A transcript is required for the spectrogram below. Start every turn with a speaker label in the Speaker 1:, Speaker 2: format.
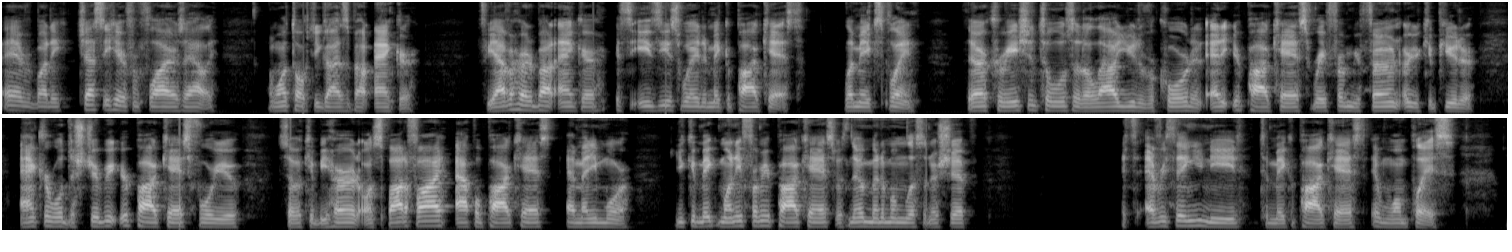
Speaker 1: Hey everybody, Jesse here from Flyers Alley. I want to talk to you guys about Anchor. If you haven't heard about Anchor, it's the easiest way to make a podcast. Let me explain. There are creation tools that allow you to record and edit your podcast right from your phone or your computer. Anchor will distribute your podcast for you so it can be heard on Spotify, Apple Podcasts, and many more. You can make money from your podcast with no minimum listenership. It's everything you need to make a podcast in one place.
